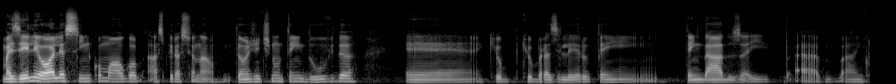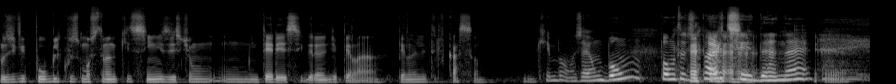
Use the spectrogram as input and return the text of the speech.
mas ele olha assim como algo aspiracional. Então a gente não tem dúvida é, que, o, que o brasileiro tem, tem dados aí, a, a, inclusive públicos, mostrando que sim, existe um, um interesse grande pela, pela eletrificação. Que bom, já é um bom ponto de partida, né? É.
